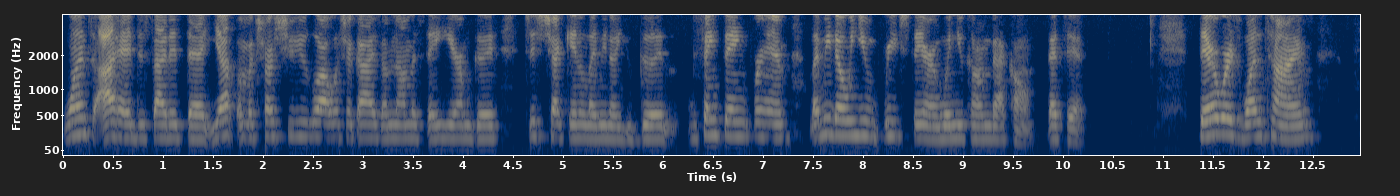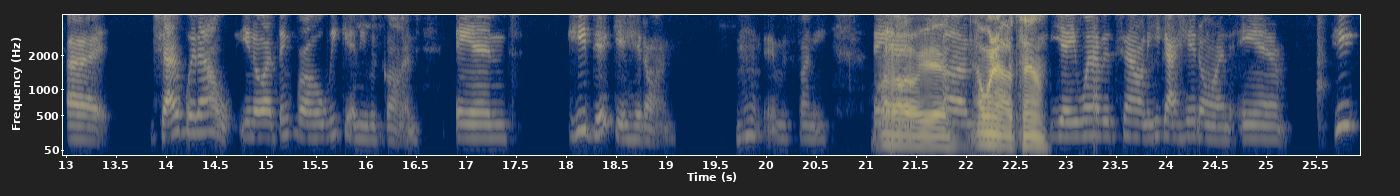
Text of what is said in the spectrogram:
once I had decided that, yep, I'm gonna trust you. You go out with your guys. I'm not gonna stay here. I'm good. Just check in and let me know you good. The same thing for him. Let me know when you reach there and when you come back home. That's it. There was one time, uh, Chad went out. You know, I think for a whole weekend he was gone, and he did get hit on. It was funny. Oh yeah. um, I went out of town. yeah, he went out of town. And he got hit on, and he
